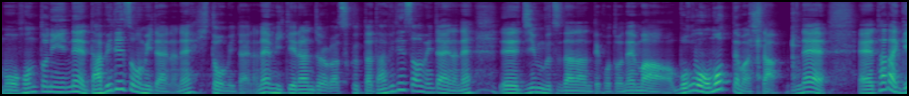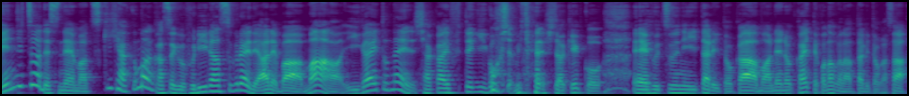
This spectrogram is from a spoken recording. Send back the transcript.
もう本当にね、ダビデ像みたいなね、人みたいなね、ミケランジェロが作ったダビデ像みたいなね、えー、人物だなんてこととね、まあ、僕も思ってました。で、えー、ただ現実はですね、まあ、月100万稼ぐフリーランスぐらいであれば、まあ、意外とね、社会不適合者みたいな人は結構、えー、普通にいたりとか、まあ、連絡返ってこなくなったりとかさ、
